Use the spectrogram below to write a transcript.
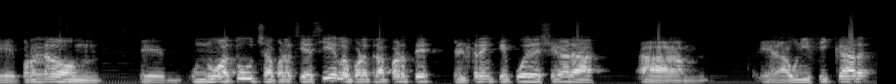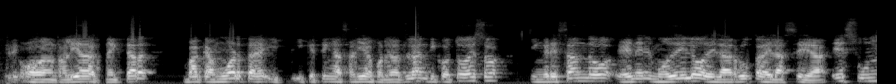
eh, por un lado, mm, eh, un nuevo atucha, por así decirlo, por otra parte, el tren que puede llegar a, eh, a unificar o en realidad a conectar Vaca Muerta y, y que tenga salida por el Atlántico, todo eso ingresando en el modelo de la ruta de la SEA. ¿Es un,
